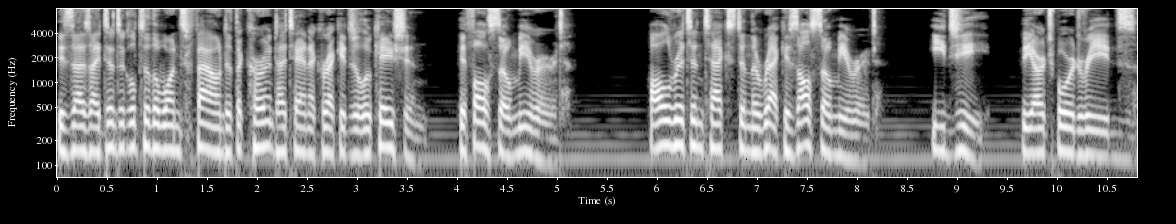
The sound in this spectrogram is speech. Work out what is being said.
is as identical to the ones found at the current Titanic wreckage location, if also mirrored. All written text in the wreck is also mirrored, e.g., the archboard reads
